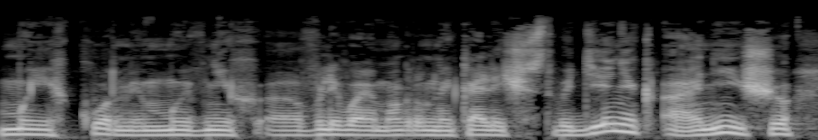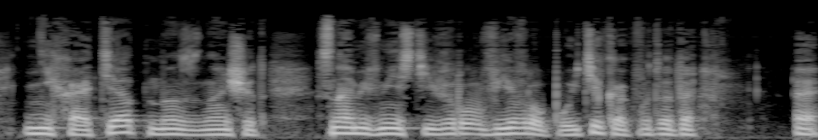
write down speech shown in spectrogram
мы их кормим, мы в них э, вливаем огромное количество денег, а они еще не хотят, нас, значит, с нами вместе в Европу идти, как вот это э,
